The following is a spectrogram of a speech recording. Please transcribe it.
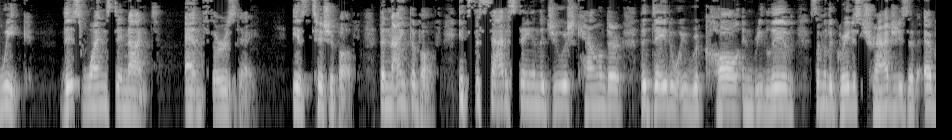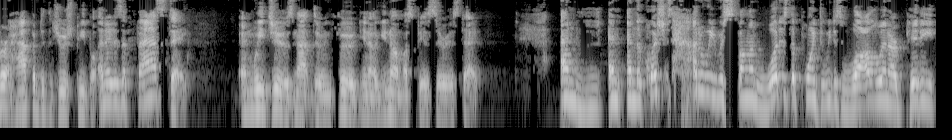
week, this Wednesday night and Thursday, is Tisha the ninth of Av. It's the saddest day in the Jewish calendar, the day that we recall and relive some of the greatest tragedies that have ever happened to the Jewish people. And it is a fast day. And we Jews not doing food, you know, you know it must be a serious day. And, and and the question is, how do we respond? What is the point? Do we just wallow in our pity,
